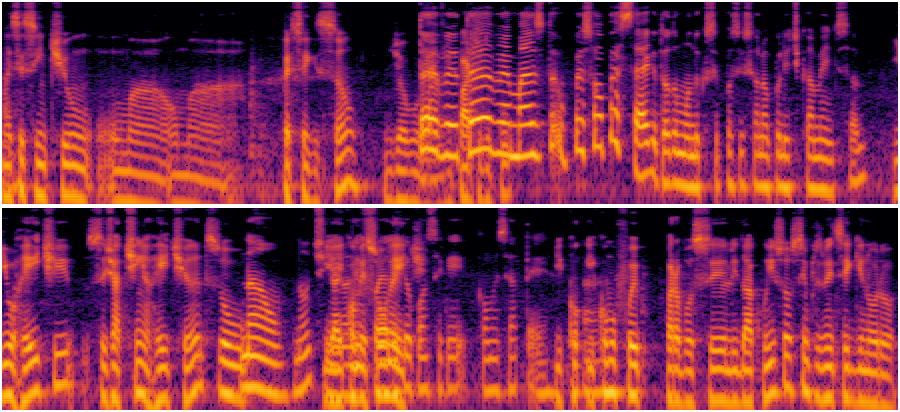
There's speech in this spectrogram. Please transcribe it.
Mas você sentiu um- uma, uma perseguição de algum Teve, parte do teve, público? mas o pessoal persegue todo mundo que se posiciona politicamente, sabe? E o hate, você já tinha hate antes? Ou... Não, não tinha. aí Ali começou o ali que hate? eu consegui, comecei a ter. E, co- e Ah. como foi para você lidar com isso ou simplesmente você ignorou?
